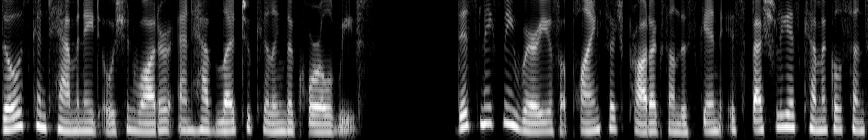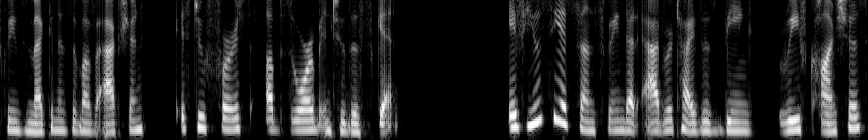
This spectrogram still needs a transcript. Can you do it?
those contaminate ocean water and have led to killing the coral reefs. This makes me wary of applying such products on the skin, especially as chemical sunscreen's mechanism of action is to first absorb into the skin. If you see a sunscreen that advertises being reef conscious,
